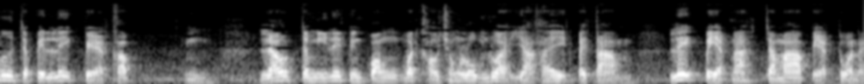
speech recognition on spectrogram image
มืดจะเป็นเลขแปดครับ อืม แล้วจะมีเลขปิงปองวัดเขาช่องลมด้วย อยากให้ไปตาม เลขแปดนะ จะมาแปดตัวไหน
